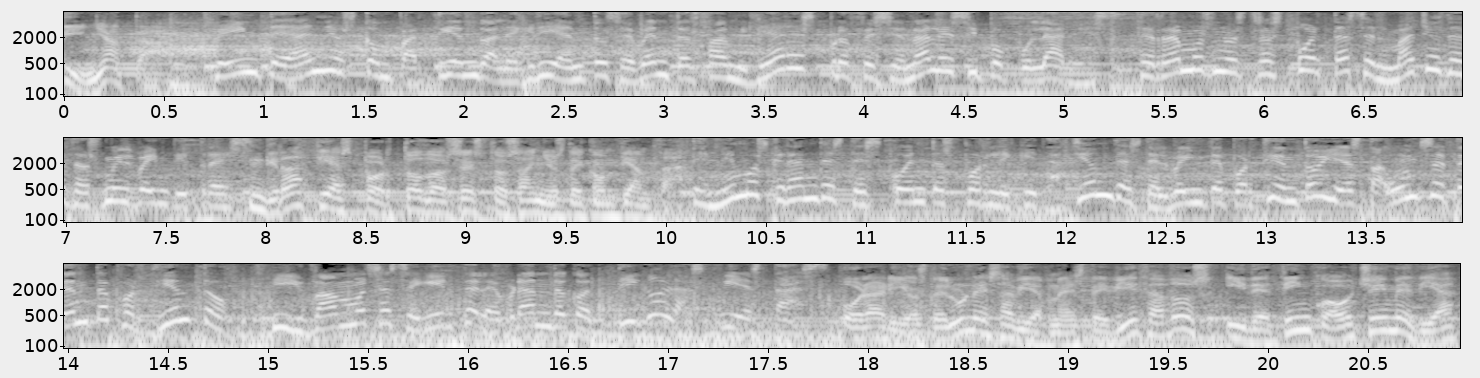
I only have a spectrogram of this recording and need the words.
Piñata. 20 años compartiendo alegría en tus eventos familiares, profesionales y populares. Cerramos nuestras puertas en mayo de 2023. Gracias por todos estos años de confianza. Tenemos grandes descuentos por liquidación desde el 20% y hasta un 70%. Y vamos a seguir celebrando contigo las fiestas. Horarios de lunes a viernes de 10 a 2 y de 5 a 8 y media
